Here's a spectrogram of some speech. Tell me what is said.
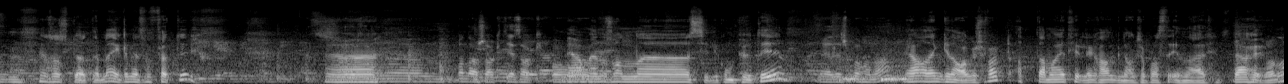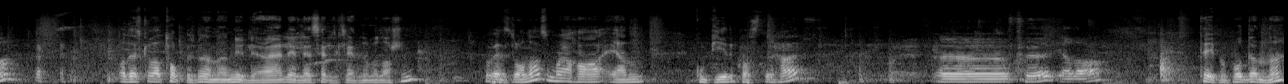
en sånn støtdemme, egentlig mest for føtter. En bandasjeaktig sak på Ja, med en sånn uh, silikonpute i. nederst på hånda. Ja, og den gnager så fælt at da må jeg i tillegg ha gnagsårplaster inni der. Det er høyrehånda. Og det skal da toppes med denne nydelige lille selvklebende bandasjen. På venstrehånda så må jeg ha en compir-plaster her. Eh, før jeg da teiper på denne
